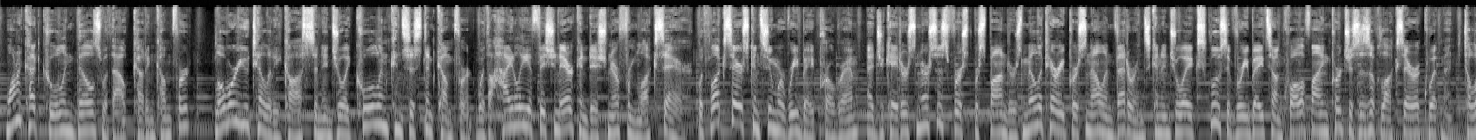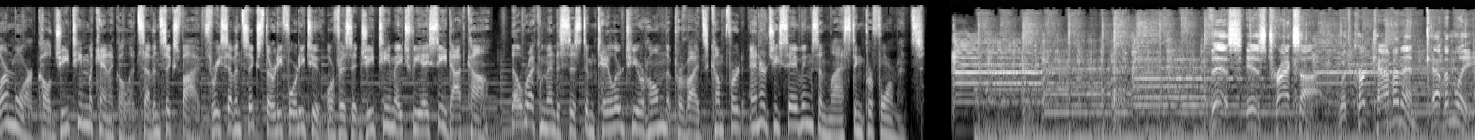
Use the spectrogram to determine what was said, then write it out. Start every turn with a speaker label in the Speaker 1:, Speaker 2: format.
Speaker 1: Want to cut cooling bills without cutting comfort? Lower utility costs and enjoy cool and consistent comfort with a highly efficient air conditioner from Luxair. With Luxair's consumer rebate program, educators, nurses, first responders, military personnel, and veterans can enjoy exclusive rebates on qualifying purchases of Luxair equipment. To learn more, call G Team Mechanical at 765 376 3042 or visit gteamhvac.com. They'll recommend a system tailored to your home that provides comfort, energy savings, and lasting performance.
Speaker 2: This is Trackside with Curt Cavin and Kevin Lee.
